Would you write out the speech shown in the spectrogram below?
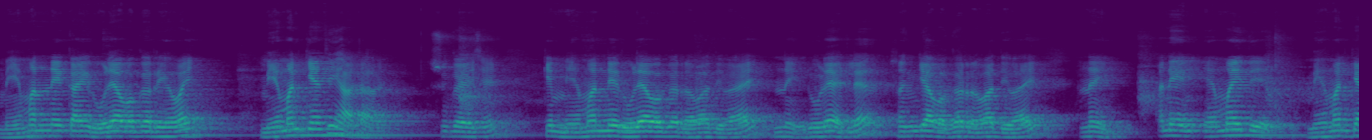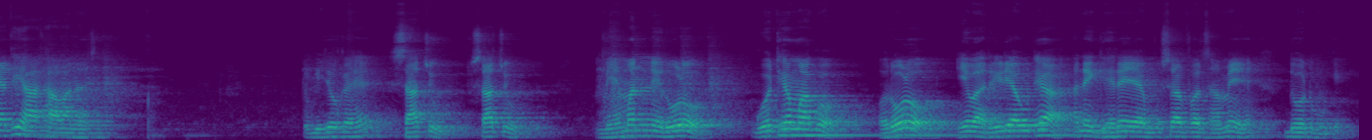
મહેમાનને કાંઈ રોળ્યા વગર રહેવાય? મહેમાન ક્યાંથી હાથ આવે? શું કહે છે? કે, મહેમાનને રોળ્યા વગર રવા દેવાય નહીં. રોળ્યા એટલે રંગ્યા વગર રવા દેવાય નહીં. અને એમાંય તે મહેમાન ક્યાંથી હાથ આવવાના છે? તો બીજો કહે, સાચું સાચું. મહેમાનને રોળો, ગોઠ્યો માગો. રોળો. એવા રેડિયા ઉઠ્યા અને ઘેરાયા મુસાફર સામે દોટ મૂકી.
